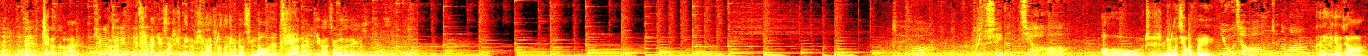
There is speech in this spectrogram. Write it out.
哎，这哎，这个可爱，这个可爱，这感觉像是那个皮卡丘的那个表情包，就肌肉男皮卡丘的那个。这个这是谁的脚？哦，这是牛角杯，牛角？真的吗？肯定是牛角啊，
